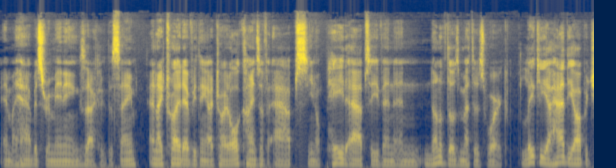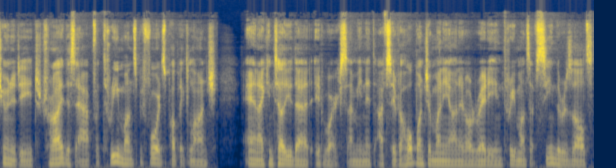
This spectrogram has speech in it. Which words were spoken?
and my habits remaining exactly the same. And I tried everything. I tried all kinds of apps, you know, paid apps even, and none of those methods work. Lately, I had the opportunity to try this app for three months before its public launch, and I can tell you that it works. I mean, it, I've saved a whole bunch of money on it already. In three months, I've seen the results,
